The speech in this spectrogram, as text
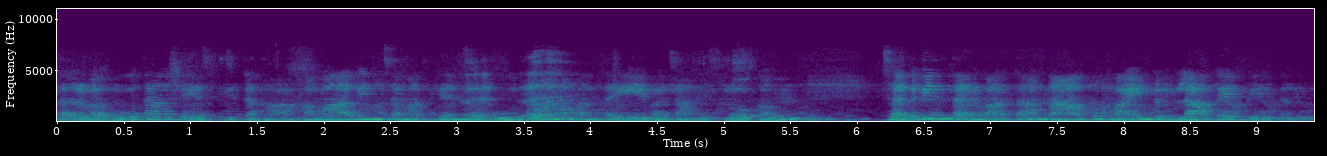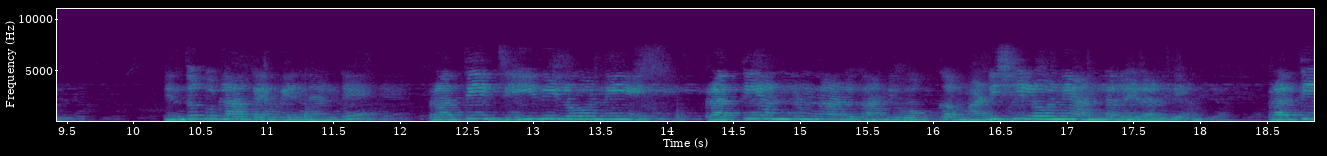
సర్వభూతాశయ స్థిత అహమాదించ మధ్యంచ భూతానమంత ఏవచ అనే శ్లోకం చదివిన తర్వాత నాకు మైండ్ బ్లాక్ అయిపోయిందండి ఎందుకు బ్లాక్ అయిపోయిందంటే ప్రతి జీవిలోనే ప్రతి అంటున్నాడు కానీ ఒక్క మనిషిలోనే అంటలేడండి. ప్రతి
